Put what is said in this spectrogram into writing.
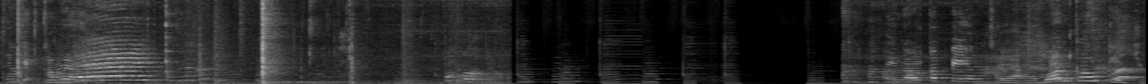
Sini kayak kamu yang tinggal topping saya abon kau keju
